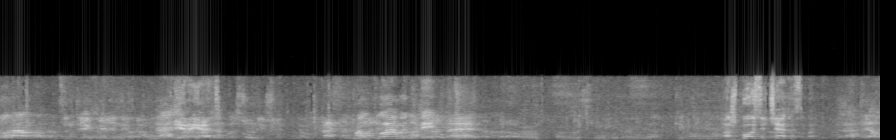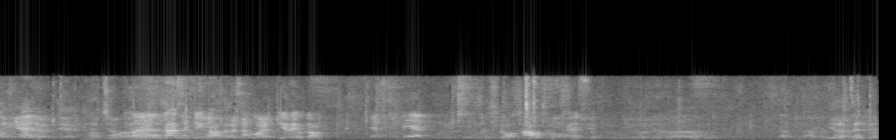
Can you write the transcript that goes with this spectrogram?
В центре Хелины. Ира, Ира. Манклава, не вейте. Аж боси, чеха себе. Указа кика. Ира, Илдон. Я тебе. Все, аут, конечно. Aukštas mesiu. Yra centre.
